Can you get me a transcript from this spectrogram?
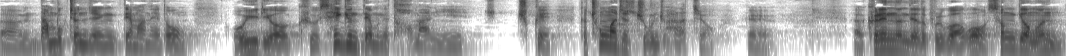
어, 남북 전쟁 때만 해도 오히려 그 세균 때문에 더 많이 죽게 그러니까 총 맞아서 죽은 줄 알았죠. 예. 어, 그랬는데도 불구하고 성경은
